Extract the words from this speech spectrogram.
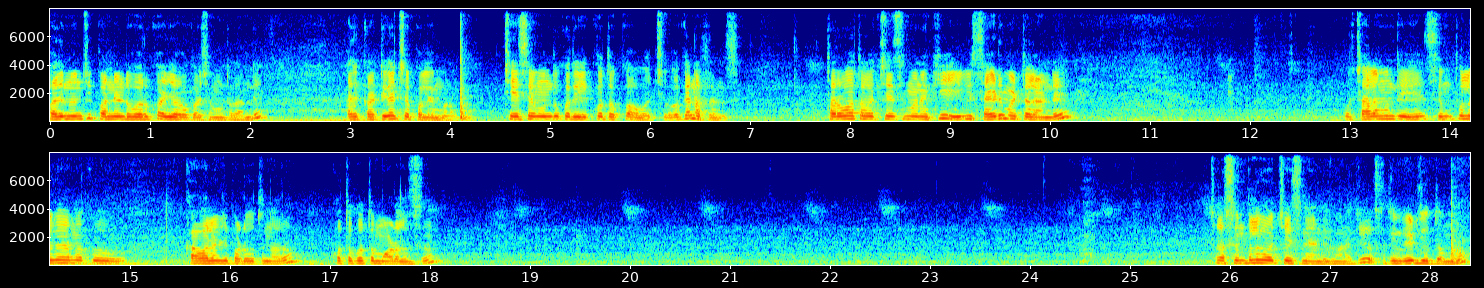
పది నుంచి పన్నెండు వరకు అయ్యే అవకాశం ఉంటుందండి. అది కరెక్ట్గా చెప్పలేము మనం. చేసే ముందు కొద్దిగా ఎక్కువ తక్కువ అవ్వచ్చు. ఓకేనా ఫ్రెండ్స్? తర్వాత వచ్చేసి మనకి ఇవి సైడ్ మెట్టలు అండి. చాలామంది సింపుల్గా మాకు కావాలని చెప్పి అడుగుతున్నారు. కొత్త కొత్త మోడల్స్. చాలా సింపుల్గా వచ్చేసినాయండి మనకి. ఒకసారి వెయిట్ చూద్దాము.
